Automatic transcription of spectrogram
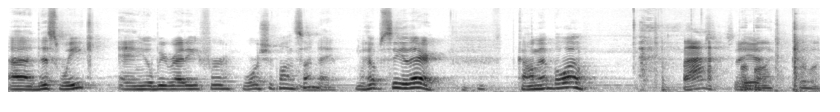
uh, this week, and you'll be ready for worship on Sunday. We hope to see you there. Comment below. Bye. Bye bye. Bye bye.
